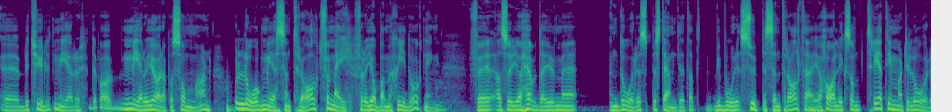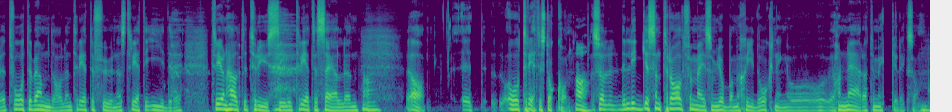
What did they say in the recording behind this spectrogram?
eh, betydligt mer, det var mer att göra på sommaren och låg mer centralt för mig för att jobba med skidåkning. Mm. För alltså, jag hävdar ju med en dåres bestämdhet att vi bor supercentralt här. Jag har liksom tre timmar till Åre, två till Vemdalen, tre till Funäs, tre till Idre, tre och en halv till Trysil, tre till Sälen. Ja. ja och tre till Stockholm. Ja. Så det ligger centralt för mig som jobbar med skidåkning och, och har nära till mycket. Liksom.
